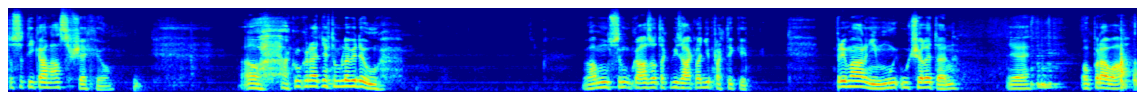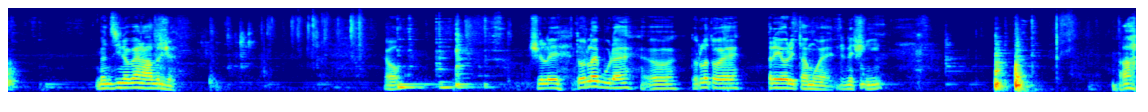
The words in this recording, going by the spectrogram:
to se týká nás všech, jo. A konkrétně v tomhle videu vám musím ukázat takový základní praktiky. Primární můj účel je ten, je oprava benzínové nádrže. Jo. Čili tohle bude, eh, tohle to je priorita moje dnešní. A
